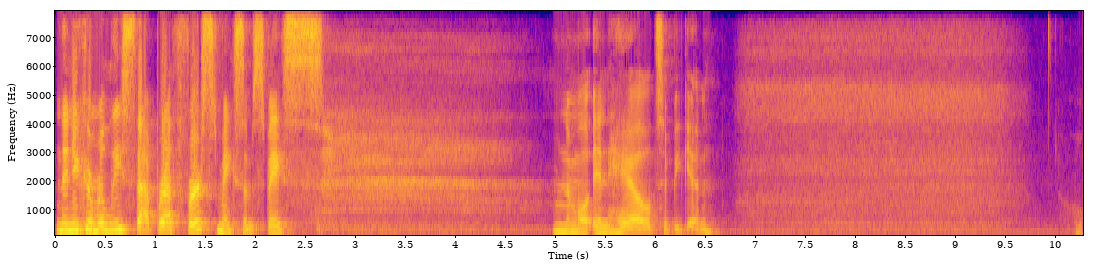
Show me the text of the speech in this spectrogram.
And then you can release that breath first, make some space. And then we'll inhale to begin. Thank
